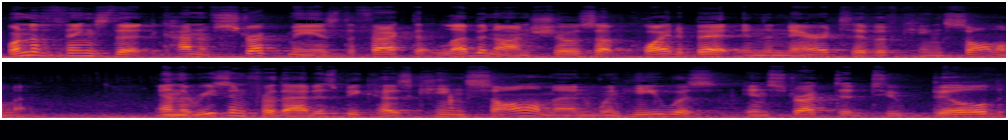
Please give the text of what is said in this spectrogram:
one of the things that kind of struck me is the fact that Lebanon shows up quite a bit in the narrative of King Solomon. And the reason for that is because King Solomon, when he was instructed to build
